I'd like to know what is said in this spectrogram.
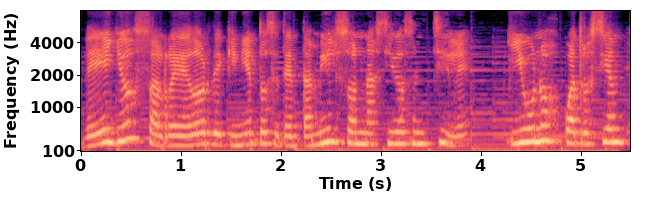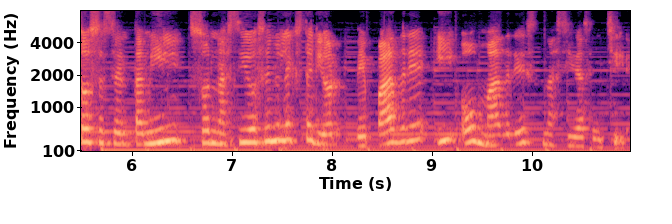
De ellos, alrededor de 570.000 son nacidos en Chile y unos 460.000 son nacidos en el exterior de padre y o madres nacidas en Chile.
